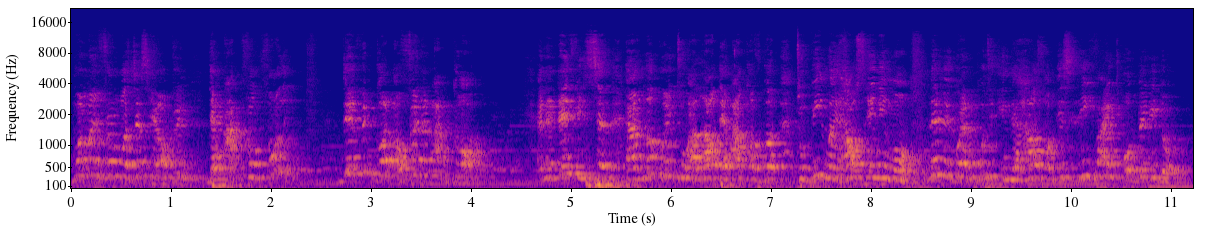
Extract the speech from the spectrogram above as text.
When my friend was just helping the ark from falling. David got offended at God. And then David said, I'm not going to allow the ark of God to be in my house anymore. Let me go and put it in the house of this Levite Obededom.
